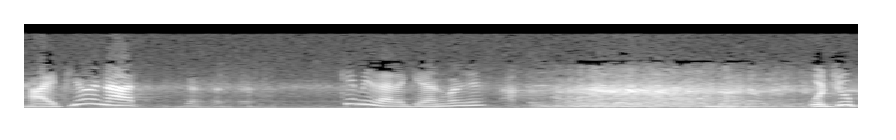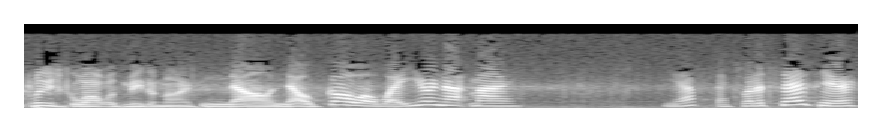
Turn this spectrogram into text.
type. You're not. Give me that again, will you? Would you please go out with me tonight? No, no. Go away. You're not my. Yep, that's what it says here.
